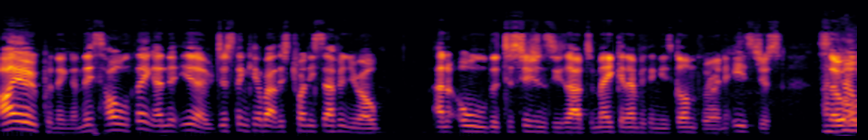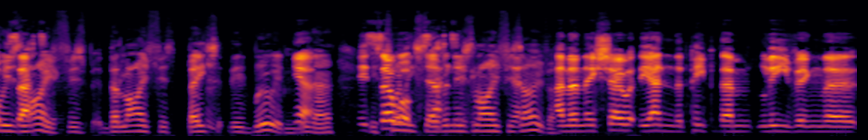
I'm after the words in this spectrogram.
eye opening, and this whole thing, and you know, just thinking about this twenty-seven year old and all the decisions he's had to make and everything he's gone through, and it is just and so how his life is the life is basically ruined. Yeah, you know, it's he's so 27, his upsetting. life is over. And then they show at the end the people them leaving the.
